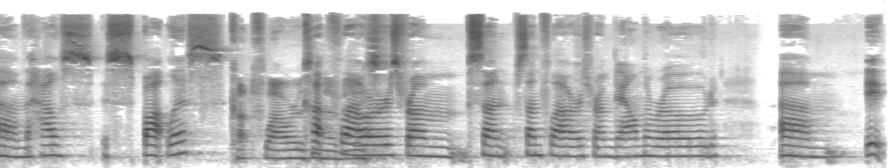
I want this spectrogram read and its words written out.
Um, the house is spotless. Cut flowers. Cut flowers vase. from sun sunflowers from down the road. Um, it,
